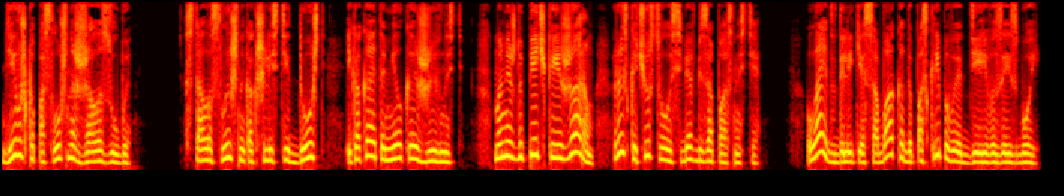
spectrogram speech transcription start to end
Девушка послушно сжала зубы. Стало слышно как шелестит дождь и какая то мелкая живность. Но между печкой и жаром рыска чувствовала себя в безопасности. Лает вдалеке собака да поскрипывает дерево за избой.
